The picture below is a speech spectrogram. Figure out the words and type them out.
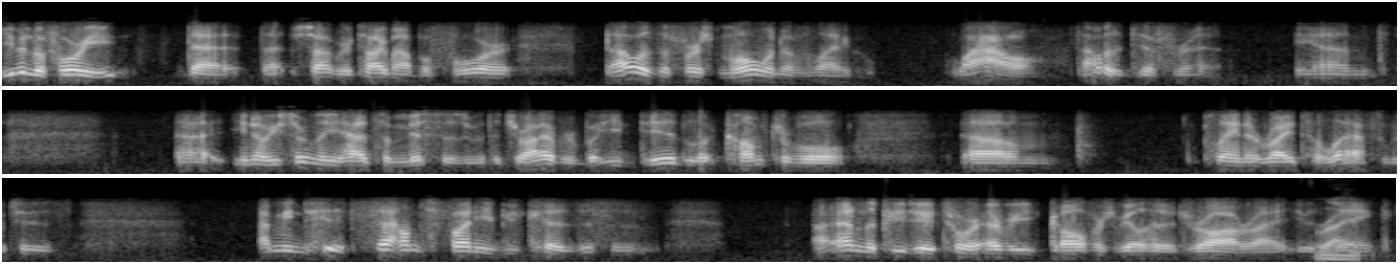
even before he that that shot we were talking about before, that was the first moment of like, wow, that was different, and uh, you know, he certainly had some misses with the driver, but he did look comfortable um, playing it right to left, which is, I mean, it sounds funny because this is on the PGA Tour, every golfer should be able to hit a draw, right? You'd right. think.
